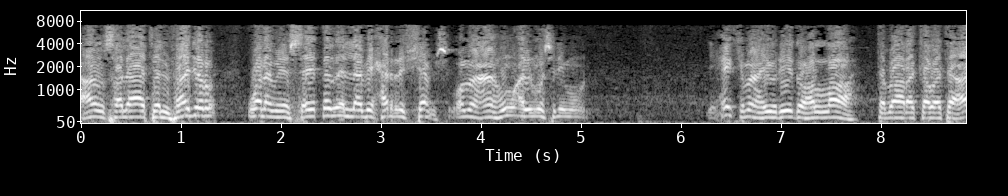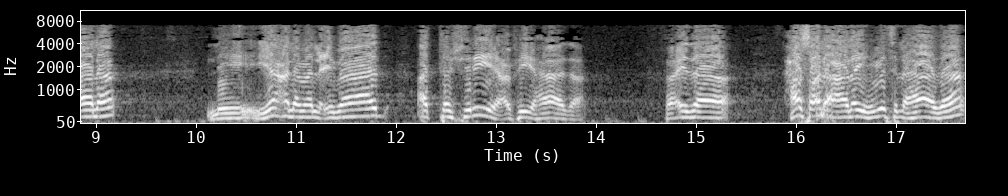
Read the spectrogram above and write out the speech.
عن صلاة الفجر ولم يستيقظ إلا بحر الشمس ومعه المسلمون. لحكمة يريدها الله تبارك وتعالى ليعلم العباد التشريع في هذا. فإذا حصل عليه مثل هذا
